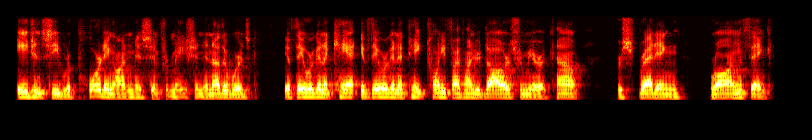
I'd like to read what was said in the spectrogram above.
agency reporting on misinformation. In other words if they were going to can if they were going to take $2500 from your account for spreading wrong think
